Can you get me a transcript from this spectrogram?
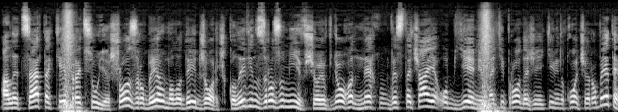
Але це таки працює. Що зробив молодий Джордж? Коли він зрозумів, що в нього не вистачає об'ємів на ті продажі, які він хоче робити.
